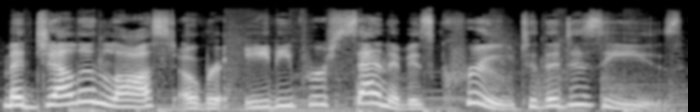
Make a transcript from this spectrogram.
Magellan lost over 80% of his crew to the disease.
